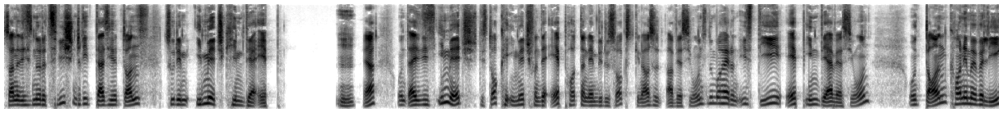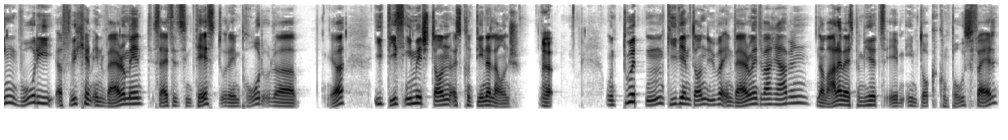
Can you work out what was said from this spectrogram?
sondern das ist nur der Zwischenschritt, dass ich halt dann zu dem Image komme der App. Mhm. Ja, und also das Image, das Docker-Image von der App hat dann eben, wie du sagst, genauso eine Versionsnummer halt und ist die App in der Version. Und dann kann ich mir überlegen, wo die, auf welchem Environment, sei es jetzt im Test oder im Brot oder, ja, ich das Image dann als Container launch. Ja. Und dort gebe ich ihm dann über Environment-Variablen, normalerweise bei mir jetzt eben im Docker Compose-File,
